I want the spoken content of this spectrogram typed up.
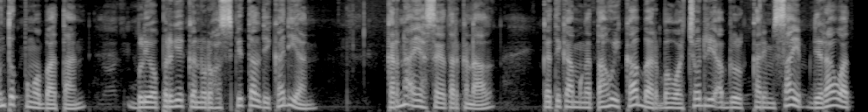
Untuk pengobatan, beliau pergi ke Nur Hospital di Kadian. Karena ayah saya terkenal, ketika mengetahui kabar bahwa Chaudhry Abdul Karim Saib dirawat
